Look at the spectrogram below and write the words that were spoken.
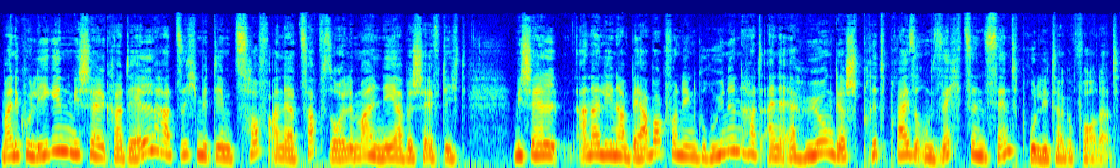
Meine Kollegin Michelle Gradell hat sich mit dem Zoff an der Zapfsäule mal näher beschäftigt. Michelle, Annalena Baerbock von den Grünen hat eine Erhöhung der Spritpreise um 16 Cent pro Liter gefordert.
